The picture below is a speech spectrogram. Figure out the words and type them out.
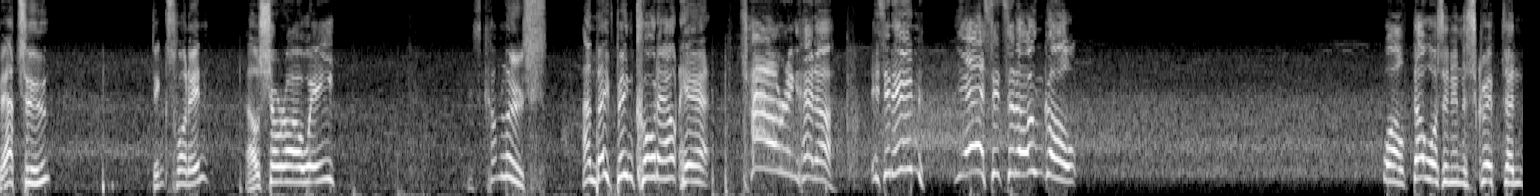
Veretout. Dinks one in. El Shaarawy. It's come loose. And they've been caught out here. Towering header. Is it in? Yes, it's an own goal. Well, that wasn't in the script, and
